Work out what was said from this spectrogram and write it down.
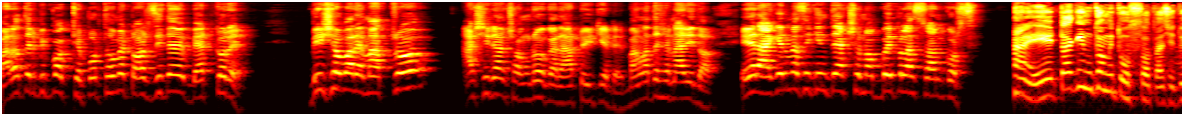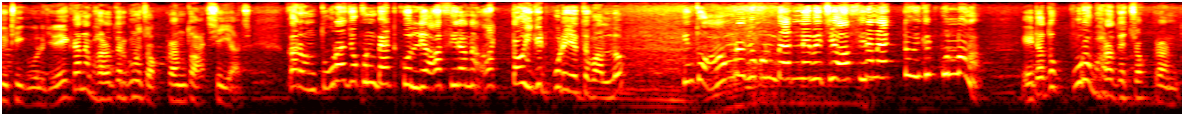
ভারতের বিপক্ষে প্রথমে টস জিতে ব্যাট করে বিশ ওভারে মাত্র আশি রান সংগ্রহ করে আট উইকেটে বাংলাদেশের নারী দল। এর আগের ম্যাচে কিন্তু একশো নব্বই প্লাস রান করছে। হ্যাঁ এটা কিন্তু আমি তোর সাথে আছি তুই ঠিক বলেছিস। এখানে ভারতের কোনো চক্রান্ত আছেই আছে। কারণ তোরা যখন ব্যাট করলি আশি রানে আটটা উইকেট পড়ে যেতে পারল। কিন্তু আমরা যখন ব্যাট নেমেছি আশি রানে না এটা তো পুরো ভারতের চক্রান্ত।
